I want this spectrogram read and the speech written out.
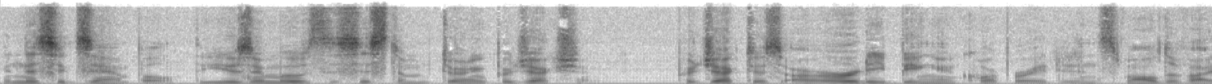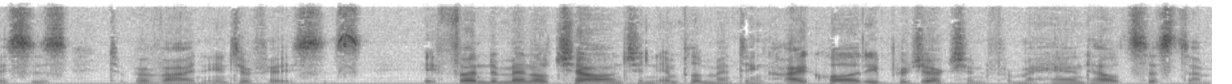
In this example, the user moves the system during projection. Projectors are already being incorporated in small devices to provide interfaces. A fundamental challenge in implementing high-quality projection from a handheld system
